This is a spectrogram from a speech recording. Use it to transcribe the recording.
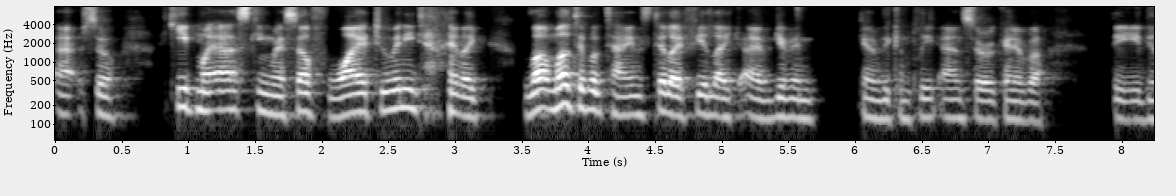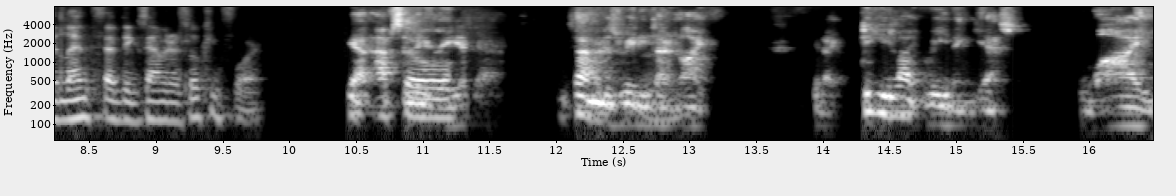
Uh, so I keep my asking myself why too many times, like lot, multiple times, till I feel like I've given kind of the complete answer, or kind of a the the length that the examiner is looking for. Yeah, absolutely. So- yeah. Examiners really don't like, you know, do you like reading? Yes. Why?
